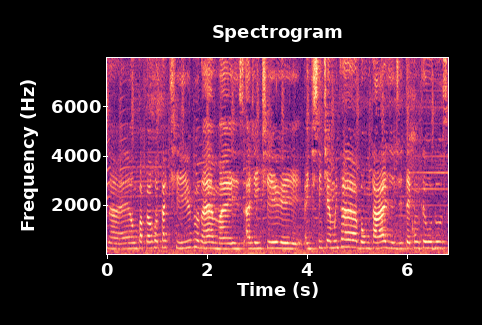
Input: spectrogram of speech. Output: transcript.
Não, é um papel rotativo, né? Mas a gente, a gente sentia muita vontade de ter conteúdos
